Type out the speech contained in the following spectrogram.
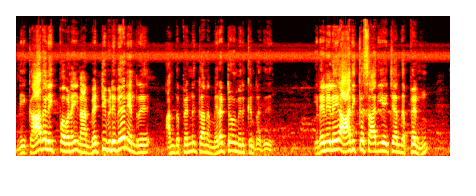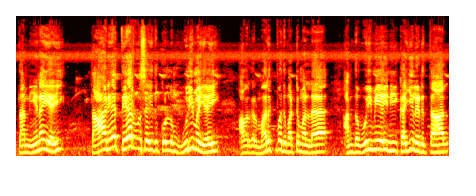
நீ காதலிப்பவனை நான் வெட்டி விடுவேன் என்று அந்த பெண்ணுக்கான மிரட்டலும் இருக்கின்றது. இடைநிலை ஆதிக்க சாதியைச் சேர்ந்த பெண் தன் இணையை தானே தேர்வு செய்து கொள்ளும் உரிமையை அவர்கள் மறுப்பது மட்டுமல்ல அந்த உரிமையை நீ கையில் எடுத்தால்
